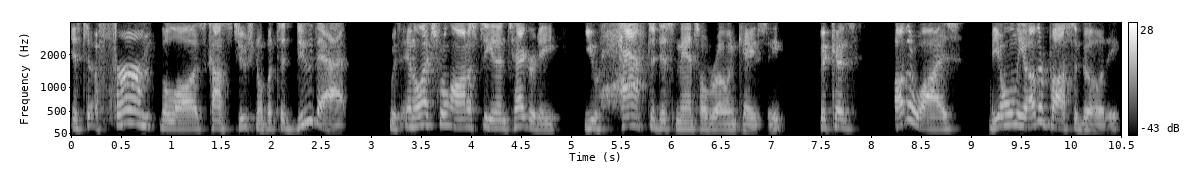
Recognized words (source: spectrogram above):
is to affirm the law as constitutional. But to do that with intellectual honesty and integrity, you have to dismantle Roe and Casey because otherwise, the only other possibility,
